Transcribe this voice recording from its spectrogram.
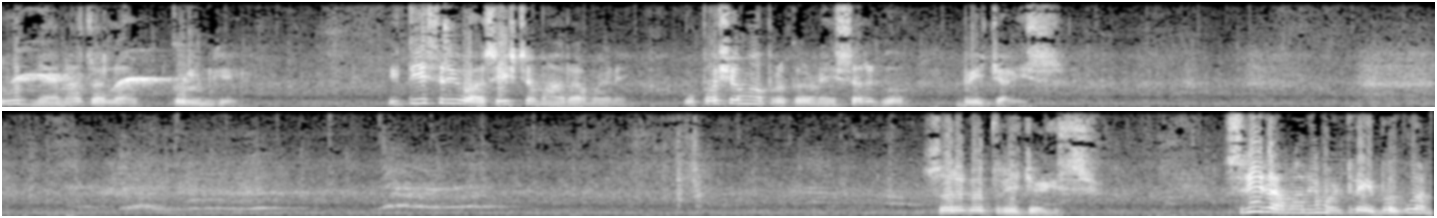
तू ज्ञानाचा लाभ करून घे. इतिश्री वासिष्ठ महारामाने उपशम प्रकरणे सर्ग बेचाळीस. सर्ग त्रेचाळीस. श्रीरामाने म्हटले भगवान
